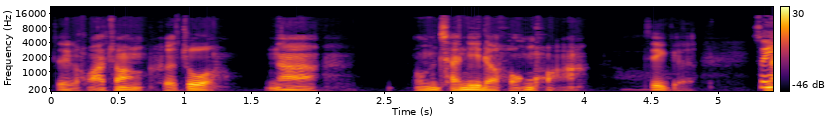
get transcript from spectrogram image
这个华创合作，那。我们成立了红华，这个，所以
